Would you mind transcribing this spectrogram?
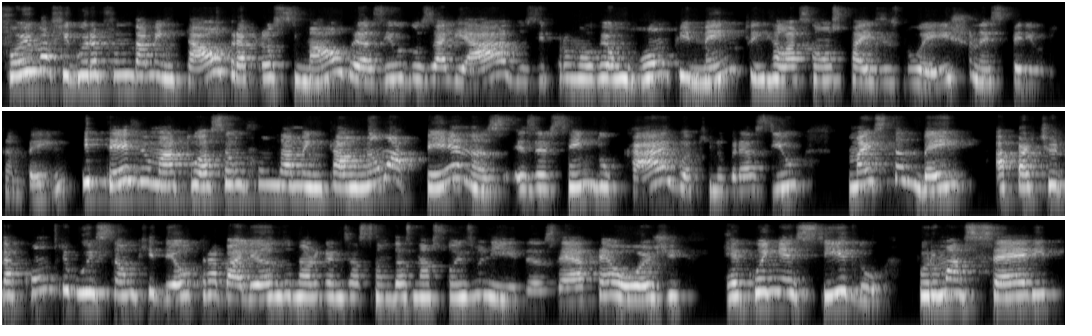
Foi uma figura fundamental para aproximar o Brasil dos aliados e promover um rompimento em relação aos países do eixo nesse período também. E teve uma atuação fundamental não apenas exercendo o cargo aqui no Brasil, mas também a partir da contribuição que deu trabalhando na Organização das Nações Unidas. É até hoje reconhecido por uma série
